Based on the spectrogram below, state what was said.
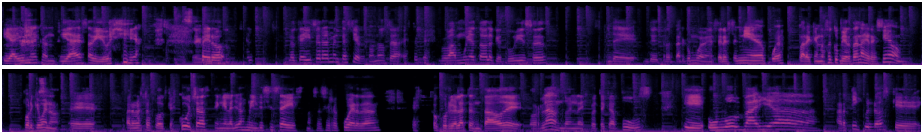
y hay una cantidad de sabiduría Pero lo que dice realmente es cierto, ¿no? O sea, esto va muy a todo lo que tú dices de, de, tratar como de vencer ese miedo, pues, para que no se convierta en agresión. Porque, bueno, eh, para nuestros podcast escuchas, en el año 2016, no sé si recuerdan, ocurrió el atentado de Orlando en la discoteca Pulse y hubo varios artículos que,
